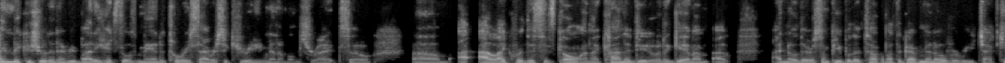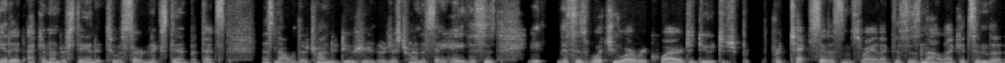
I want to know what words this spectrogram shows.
and making sure that everybody hits those mandatory cybersecurity minimums, right? So um, I, I, like where this is going. I kind of do. And again, I'm, I, I know there are some people that talk about the government overreach. I get it. I can understand it to a certain extent, but that's that's not what they're trying to do here. They're just trying to say, hey, this is it, this is what you are required to do to protect citizens, right? Like this is not like it's in the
